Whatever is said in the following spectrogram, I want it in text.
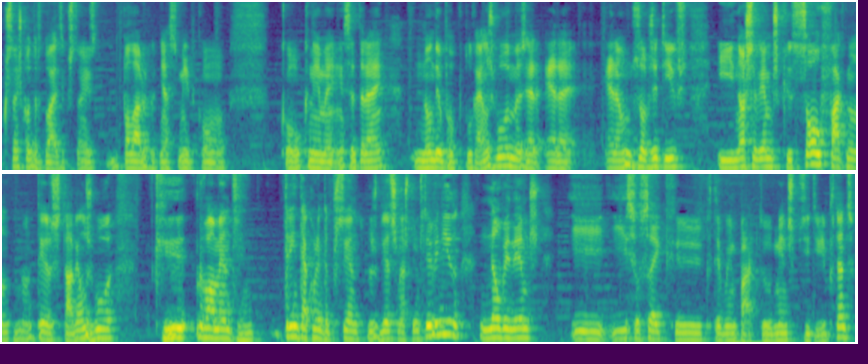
questões contratuais e questões de palavra que eu tinha assumido com, com o Knema em Santarém, não deu para colocar em Lisboa, mas era, era, era um dos objetivos e nós sabemos que só o facto de não, não ter estado em Lisboa que provavelmente 30 a 40% dos bilhetes que nós podíamos ter vendido, não vendemos e, e isso eu sei que, que, teve um impacto menos positivo. E, portanto,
